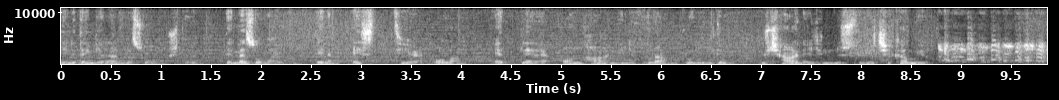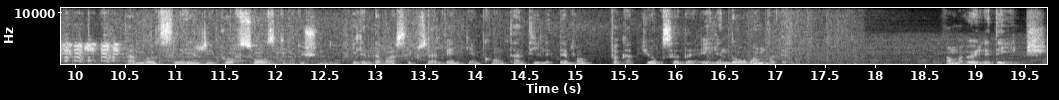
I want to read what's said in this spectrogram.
yeni dengeler nasıl olmuş dedim. Demez olaydım. Benim S tier olan Edlere 10 haneli vuran bu ildim 3 hanelinin üstüne çıkamıyor. Ben World Slayer Reaper of Souls gibi düşündüm. Elinde varsa güzel bir endgame content ile devam fakat yoksa da elinde olanla devam. Ama öyle değilmiş.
